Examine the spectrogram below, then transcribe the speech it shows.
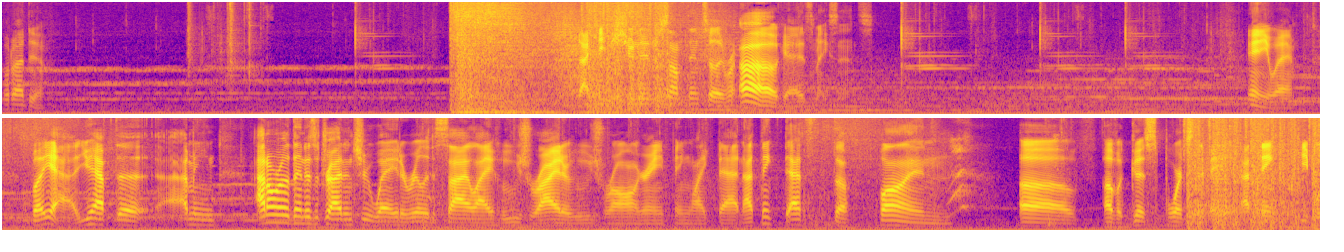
what do I do? Do I keep shooting it or something until it, oh, okay, this makes sense. Anyway, but yeah, you have to, I mean, I don't really think there's a tried and true way to really decide like who's right or who's wrong or anything like that. And I think that's the fun of of a good sports debate. I think people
